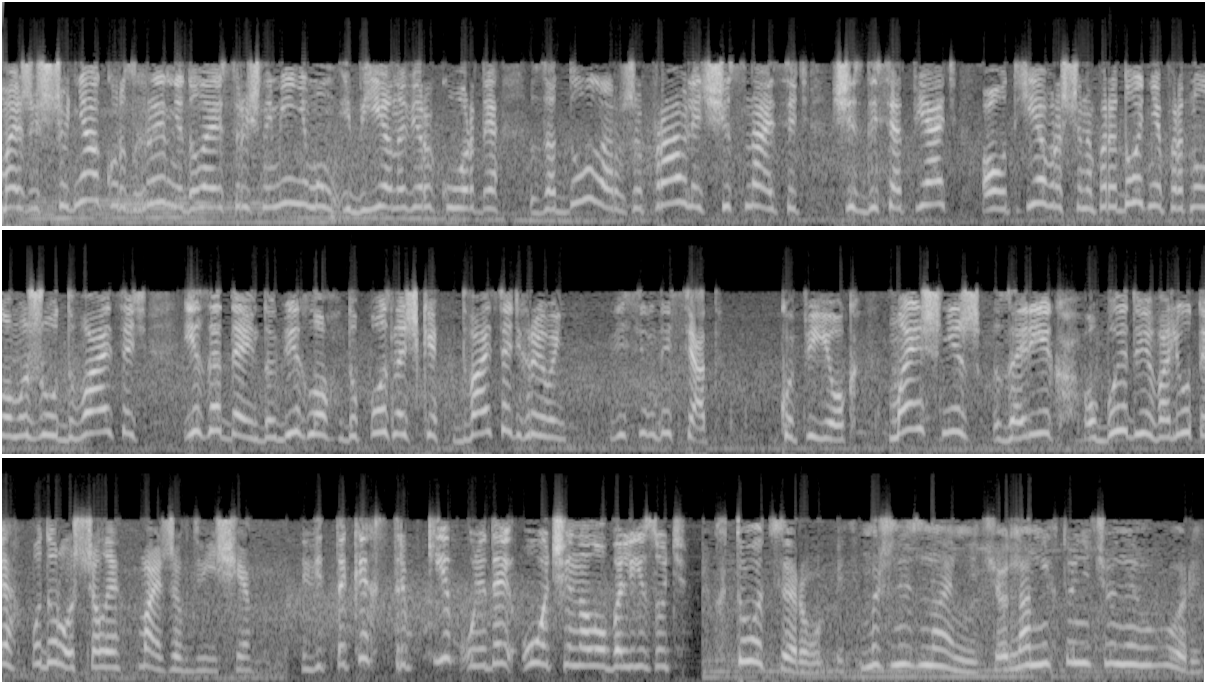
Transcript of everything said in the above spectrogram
Майже щодня курс гривні долає історичний мінімум і б'є нові рекорди. За долар вже правлять 16,65, а от євро ще напередодні перетнуло межу 20 і за день добігло до позначки 20 гривень 80 копійок. Менш ніж за рік обидві валюти подорожчали майже вдвічі. Від таких стрибків у людей очі на лоба лізуть. Хто це робить? Ми ж не знаємо нічого. Нам ніхто нічого не говорить.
